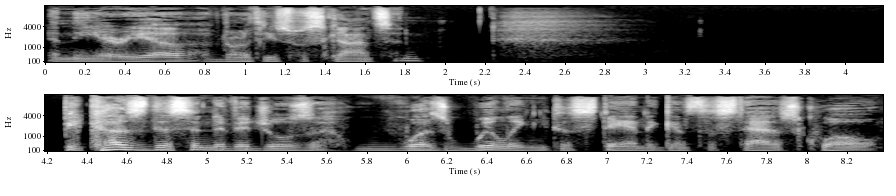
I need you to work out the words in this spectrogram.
in the area of Northeast Wisconsin, because this individual was willing to stand against the status quo,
